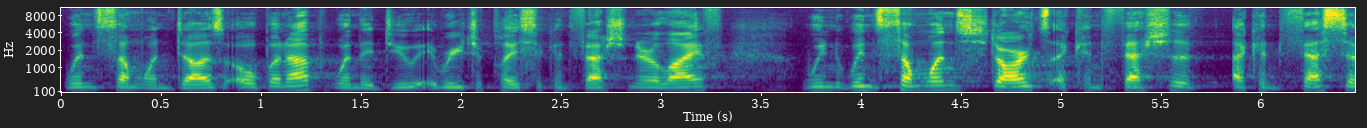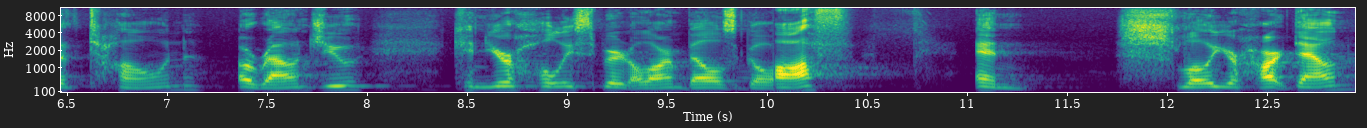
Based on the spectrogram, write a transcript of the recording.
when someone does open up, when they do reach a place of confession in their life. When, when someone starts a confessive, a confessive tone around you, can your Holy Spirit alarm bells go off and slow your heart down?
